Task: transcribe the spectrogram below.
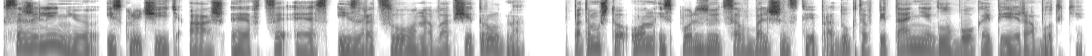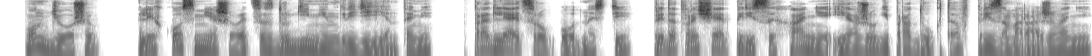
К сожалению, исключить HFCS из рациона вообще трудно, потому что он используется в большинстве продуктов питания глубокой переработки. Он дешев, легко смешивается с другими ингредиентами, продляет срок годности, предотвращает пересыхание и ожоги продуктов при замораживании,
